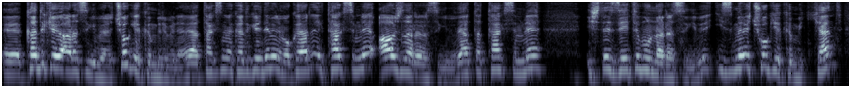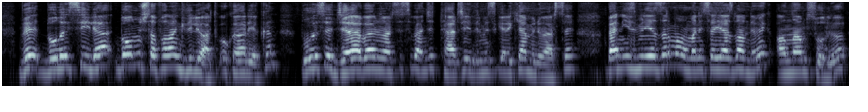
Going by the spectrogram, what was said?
e, Kadıköy arası gibi çok yakın birbirine. Veya Taksim'le Kadıköy demeyelim o kadar değil. Taksim'le Avcılar arası gibi. Veyahut da Taksim'le işte Zeytinburnu arası gibi. İzmir'e çok yakın bir kent. Ve dolayısıyla dolmuşla falan gidiliyor artık o kadar yakın. Dolayısıyla Celal Bayar Üniversitesi bence tercih edilmesi gereken bir üniversite. Ben İzmir'i yazarım ama Manisa'yı yazmam demek anlamsız oluyor.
